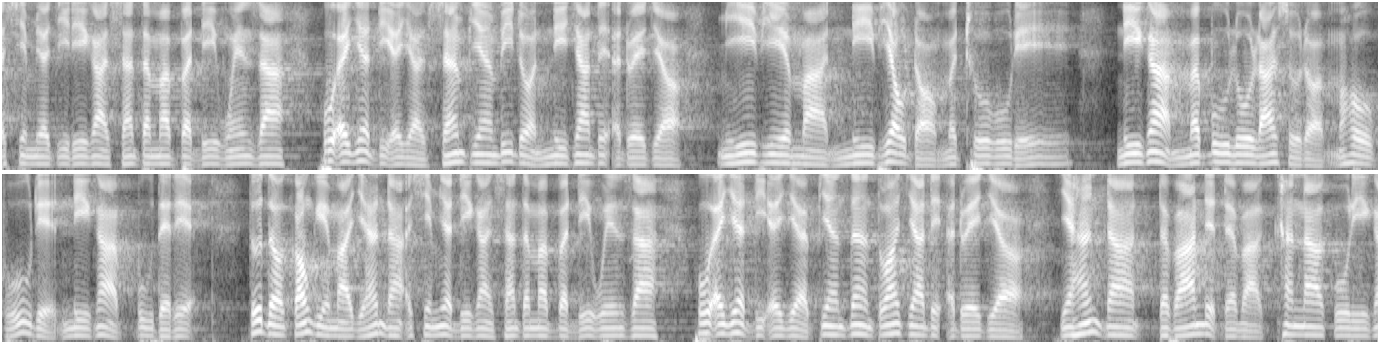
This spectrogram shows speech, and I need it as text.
အရှင်မြတ်ကြီးတွေကသံသမပတ်ဒီဝင်စားဟိုအရက်ဒီအရက်ဇံပြန်ပြီးတော့နေကြတဲ့အတွေ့အကြောင်းမြေပြေမှာနေပြောက်တော့မထိုးဘူးတဲ့နေကမပူလို့လားဆိုတော့မဟုတ်ဘူးတဲ့နေကပူတဲ့သို့တော့ကောင်းကင်မှာယဟန္တာအရှင်မြတ်တွေကသံသမပတ်ဒီဝင်စား ဟိုအရက်ဒီအရက်ပြန်တန်းသွားကြတဲ့အတွေ့အကြောင်းယဟန္တာတပါးနဲ့တပါးခန္ဓာကိုယ်တွေက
